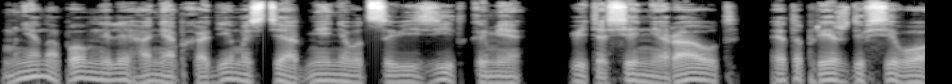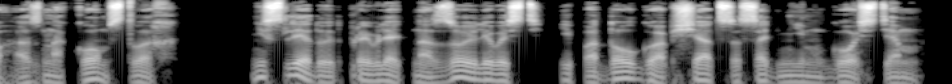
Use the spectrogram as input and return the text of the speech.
Мне напомнили о необходимости обмениваться визитками, ведь осенний раут — это прежде всего о знакомствах. Не следует проявлять назойливость и подолгу общаться с одним гостем.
